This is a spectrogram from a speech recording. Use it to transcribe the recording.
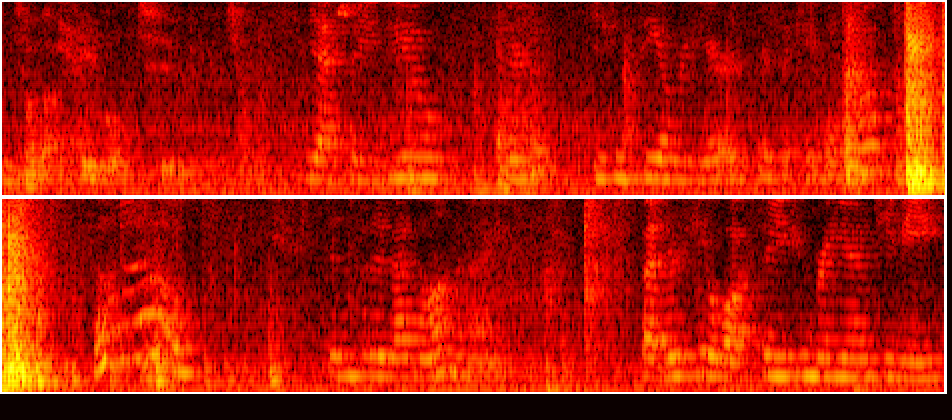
You talk about Yeah. cable two in the chance. Yeah, so you do, there's, you can see over here, there's a cable box. Whoops. Oh, no. Didn't put it back on tonight. But there's a cable box, so you can bring your own TV.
